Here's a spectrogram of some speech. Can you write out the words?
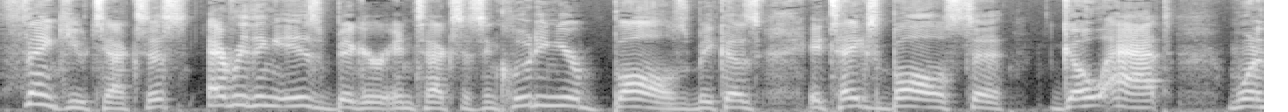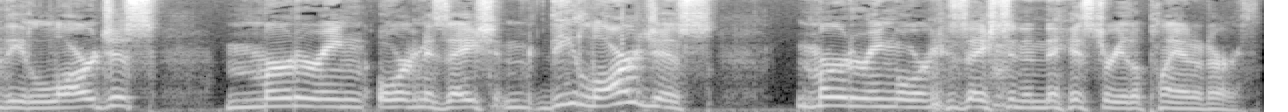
Thank you, Texas. Everything is bigger in Texas, including your balls, because it takes balls to go at one of the largest murdering organization, the largest murdering organization in the history of the planet Earth,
